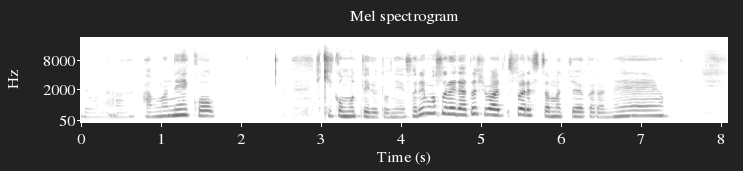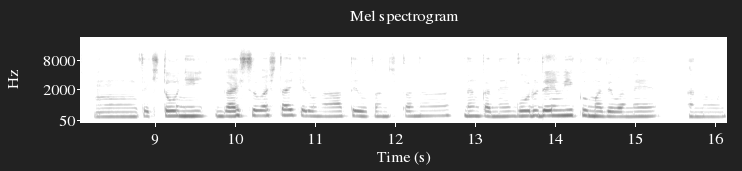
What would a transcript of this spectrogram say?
でもなあんまねこう引きこもってるとねそれもそれで私はストレス溜まっちゃうからね。うん適当に外出はしたいけどなっていう感じかななんかねゴールデンウィークまではねあの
